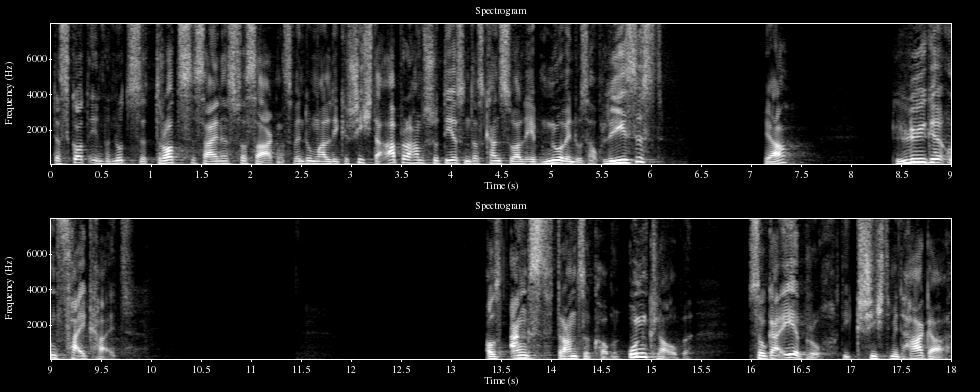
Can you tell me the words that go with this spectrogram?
dass Gott ihn benutzte, trotz seines Versagens. Wenn du mal die Geschichte Abrahams studierst, und das kannst du halt eben nur, wenn du es auch liesest, ja, Lüge und Feigheit. Aus Angst dran zu kommen, Unglaube, sogar Ehebruch, die Geschichte mit Hagar.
